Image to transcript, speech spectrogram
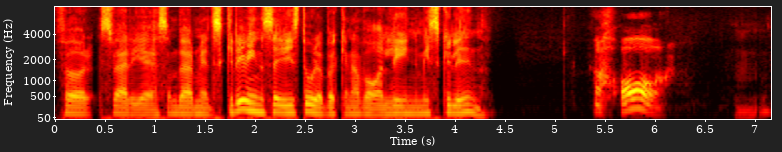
för Sverige som därmed skrev in sig i historieböckerna var Linn Miskulin. Jaha. Mm.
